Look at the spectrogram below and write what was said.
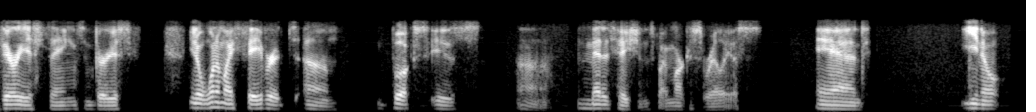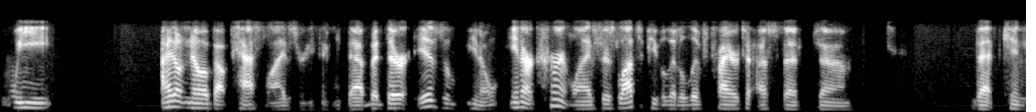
various things and various. You know, one of my favorite um, books is uh, Meditations by Marcus Aurelius, and you know, we. I don't know about past lives or anything like that, but there is, a, you know, in our current lives, there's lots of people that have lived prior to us that um, that can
